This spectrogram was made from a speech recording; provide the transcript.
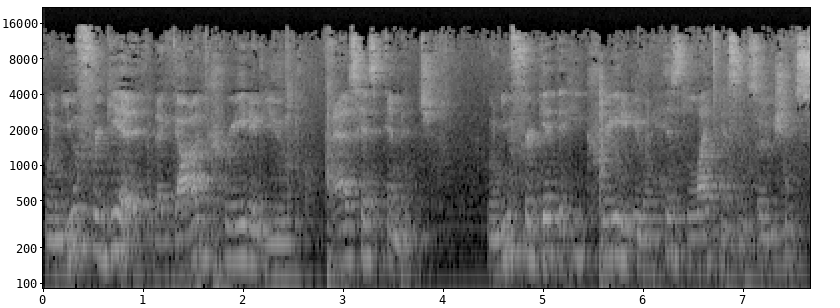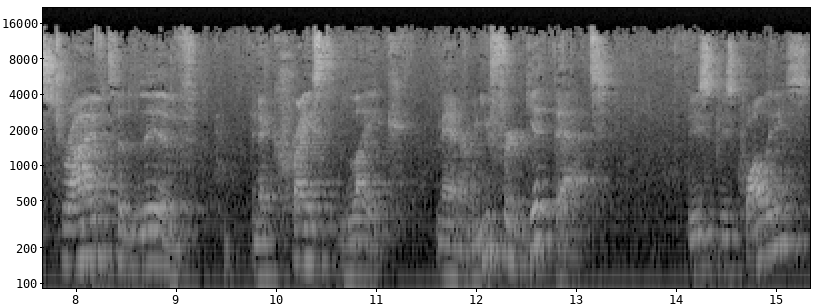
when you forget that God created you as his image, when you forget that he created you in his likeness, and so you should strive to live in a Christ like manner, when you forget that, these, these qualities,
